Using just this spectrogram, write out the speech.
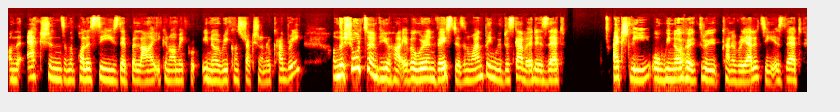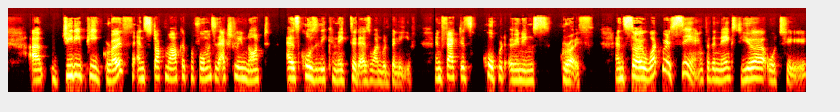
on the actions and the policies that belie economic, you know, reconstruction and recovery. On the short term view, however, we're investors. And one thing we've discovered is that actually, or we know through kind of reality, is that um, GDP growth and stock market performance is actually not as causally connected as one would believe. In fact, it's corporate earnings growth. And so, what we're seeing for the next year or two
